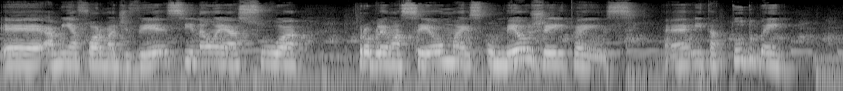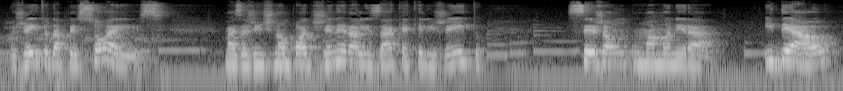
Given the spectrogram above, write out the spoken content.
é a minha forma de ver, se não é a sua, problema seu, mas o meu jeito é esse, né? E tá tudo bem, o jeito da pessoa é esse, mas a gente não pode generalizar que aquele jeito seja uma maneira ideal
